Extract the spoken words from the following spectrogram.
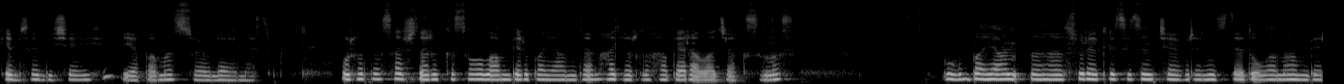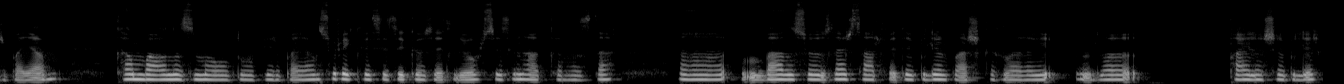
kimse bir şey yapamaz, söyleyemez. Burada saçları kısa olan bir bayandan hayırlı haber alacaksınız. Bu bayan sürekli sizin çevrenizde dolanan bir bayan. Kan bağınızın olduğu bir bayan sürekli sizi gözetliyor. Sizin hakkınızda bazı sözler sarf edebilir, başkalarıyla paylaşabilir.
